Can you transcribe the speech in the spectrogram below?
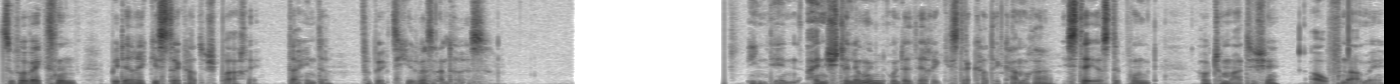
zu verwechseln mit der Registerkartesprache. Dahinter verbirgt sich etwas anderes. In den Einstellungen unter der Registerkarte Kamera ist der erste Punkt automatische Aufnahme.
